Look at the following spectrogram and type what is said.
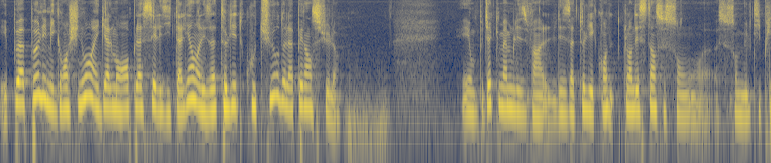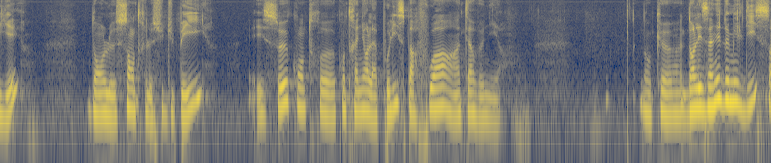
Et peu à peu, les migrants chinois ont également remplacé les Italiens dans les ateliers de couture de la péninsule. Et on peut dire que même les, ateliers clandestins se sont, euh, se sont, multipliés dans le centre et le sud du pays, et ce, contre, contraignant la police parfois à intervenir. Donc, euh, dans les années 2010,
